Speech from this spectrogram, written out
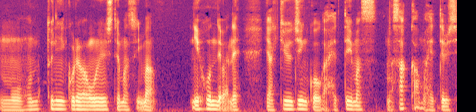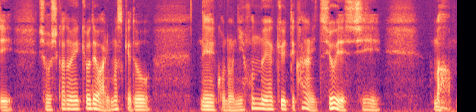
もう本当にこれは応援してます。今日本ではね野球人口が減っています、まあ、サッカーも減ってるし少子化の影響ではありますけどねこの日本の野球ってかなり強いですしまあ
